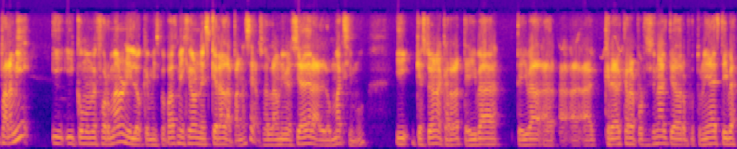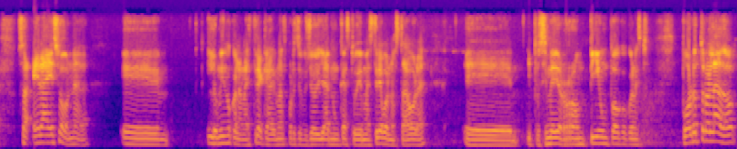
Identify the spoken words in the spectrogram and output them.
Para mí, y, y, como me formaron y lo que mis papás me dijeron es que era la panacea, o sea, la universidad era lo máximo y que estudiar una carrera te iba te iba a, crear carrera profesional, te iba a dar oportunidades, te iba, o sea, era eso o nada. Eh, lo mismo con la maestría, que además por pues, yo ya nunca estudié maestría, bueno, hasta ahora, eh, y pues sí medio rompí un poco con esto. Por otro lado,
